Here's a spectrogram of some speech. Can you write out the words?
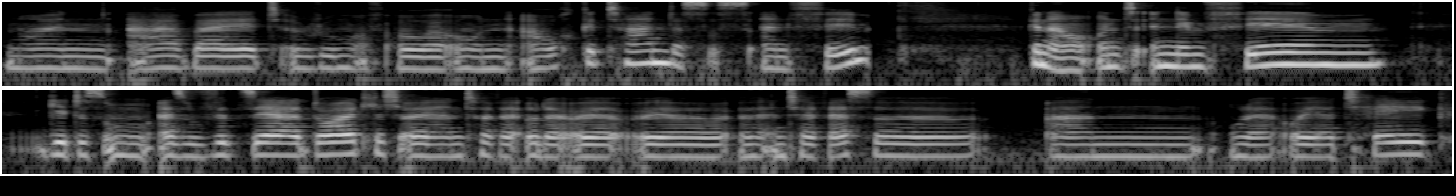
neuen Arbeit A Room of Our Own auch getan. Das ist ein Film. Genau, und in dem Film geht es um, also wird sehr deutlich euer, Inter oder euer, euer äh, Interesse an oder euer Take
